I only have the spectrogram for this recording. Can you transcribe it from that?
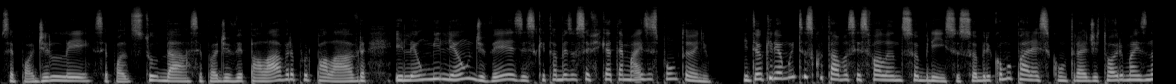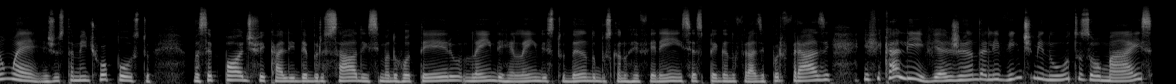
Você pode ler, você pode estudar, você pode ver palavra por palavra e ler um milhão de vezes que talvez você fique até mais espontâneo. Então eu queria muito escutar vocês falando sobre isso, sobre como parece contraditório, mas não é, é justamente o oposto. Você pode ficar ali debruçado em cima do roteiro, lendo e relendo, estudando, buscando referências, pegando frase por frase e ficar ali, viajando ali 20 minutos ou mais,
